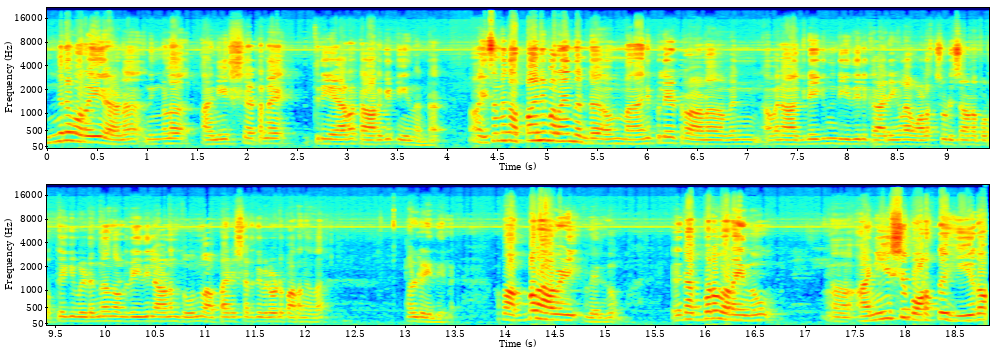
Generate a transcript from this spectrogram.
ഇങ്ങനെ പറയുകയാണ് നിങ്ങൾ അനീഷ് ചേട്ടനെ ഇത്തിരി ഏറെ ടാർഗറ്റ് ചെയ്യുന്നുണ്ട്. ആ ഈ സമയത്ത് അപ്പാനി പറയുന്നുണ്ട് അവൻ മാനിപ്പുലേറ്റർ ആണ്. അവൻ അവൻ ആഗ്രഹിക്കുന്ന രീതിയിൽ കാര്യങ്ങളെ വളച്ചൊടിച്ചാണ് പുറത്തേക്ക് വിടുന്നത് എന്നുള്ള രീതിയിലാണെന്ന് തോന്നുന്നു അപ്പാനി ശരത്ത് ഇവരോട് പറഞ്ഞത്. ഉള്ള രീതിയിൽ. അപ്പൊ അക്ബർ ആ വഴി വരുന്നു. എന്നിട്ട് അക്ബർ പറയുന്നു അനീഷ് പുറത്ത് ഹീറോ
